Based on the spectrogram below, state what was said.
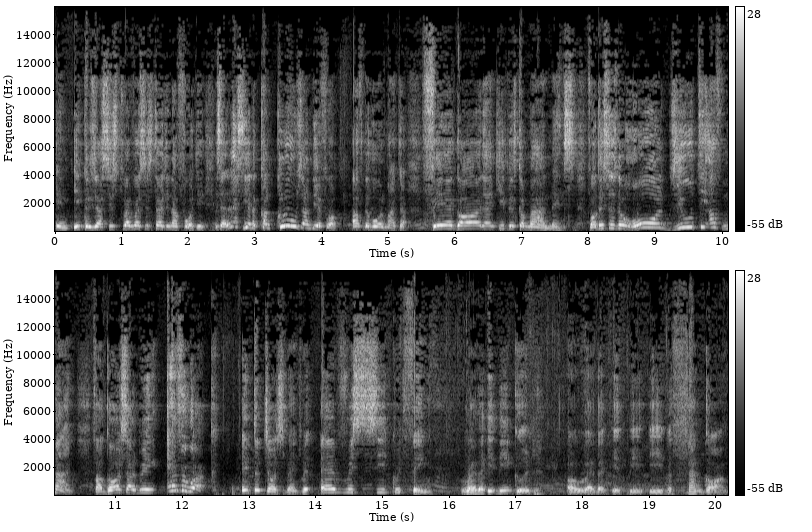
in Ecclesiastes 12 verses 13 and 14 he said let's hear the conclusion therefore of the whole matter. Fear god and keep his commandments for this is the whole duty of man. For god shall bring every work into judgment with every secret thing whether it be good or whether it be evil. Thank god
